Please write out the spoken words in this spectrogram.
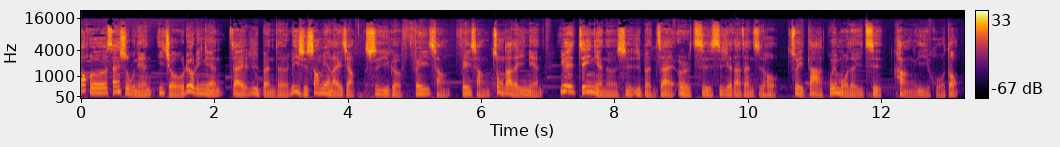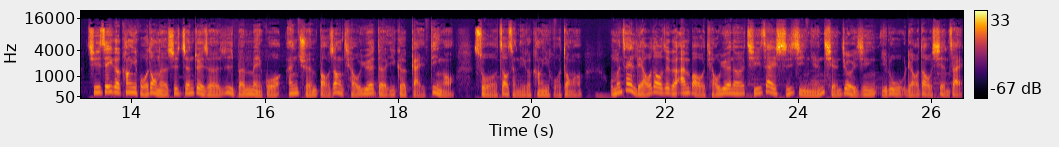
昭和三十五年，一九六零年，在日本的历史上面来讲，是一个非常非常重大的一年，因为这一年呢，是日本在二次世界大战之后最大规模的一次抗议活动。其实，这一个抗议活动呢，是针对着日本美国安全保障条约的一个改定哦，所造成的一个抗议活动哦。我们在聊到这个安保条约呢，其实在十几年前就已经一路聊到现在。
